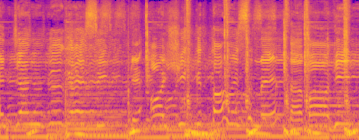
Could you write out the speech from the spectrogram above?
है जंग गैसी के आशिक तो इसमें तबाह।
